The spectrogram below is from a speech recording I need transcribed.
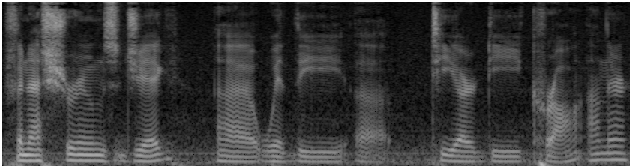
finesse ShroomZ jig uh, with the uh, TRD craw on there,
